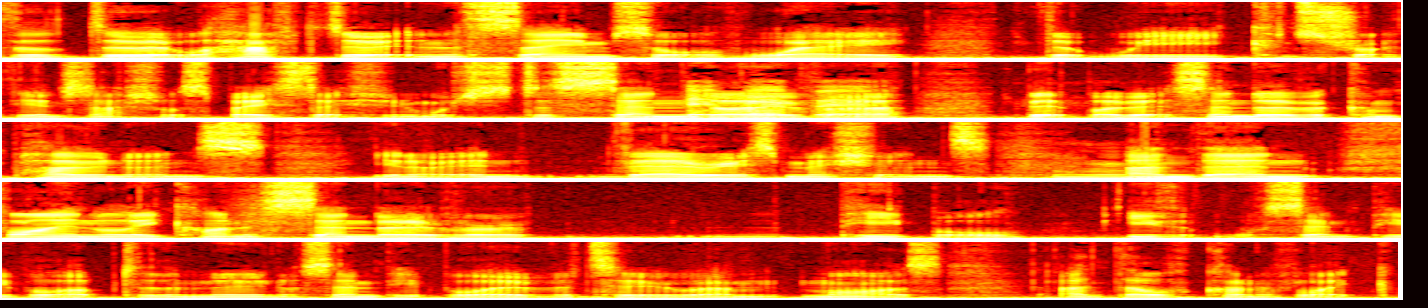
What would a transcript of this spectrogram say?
They'll do it. We'll have to do it in the same sort of way that we construct the International Space Station, which is to send Bit by over bit. bit by bit, send over components, you know, in various missions, and then finally kind of send over people, either or send people up to the moon or send people over to um, Mars, and they'll kind of like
